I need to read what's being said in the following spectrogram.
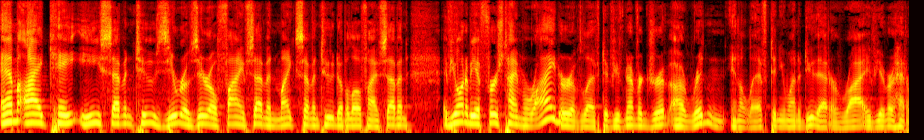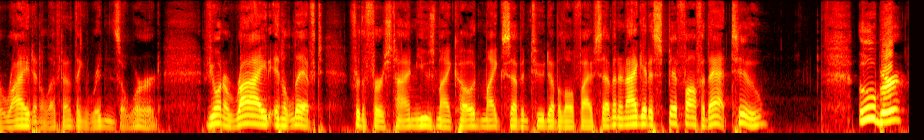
M I K E 720057, Mike720057. If you want to be a first time rider of Lyft, if you've never driven, uh, ridden in a Lyft and you want to do that, or ride, if you ever had a ride in a Lyft, I don't think ridden's a word. If you want to ride in a Lyft for the first time, use my code Mike720057. And I get a spiff off of that too. Uber.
